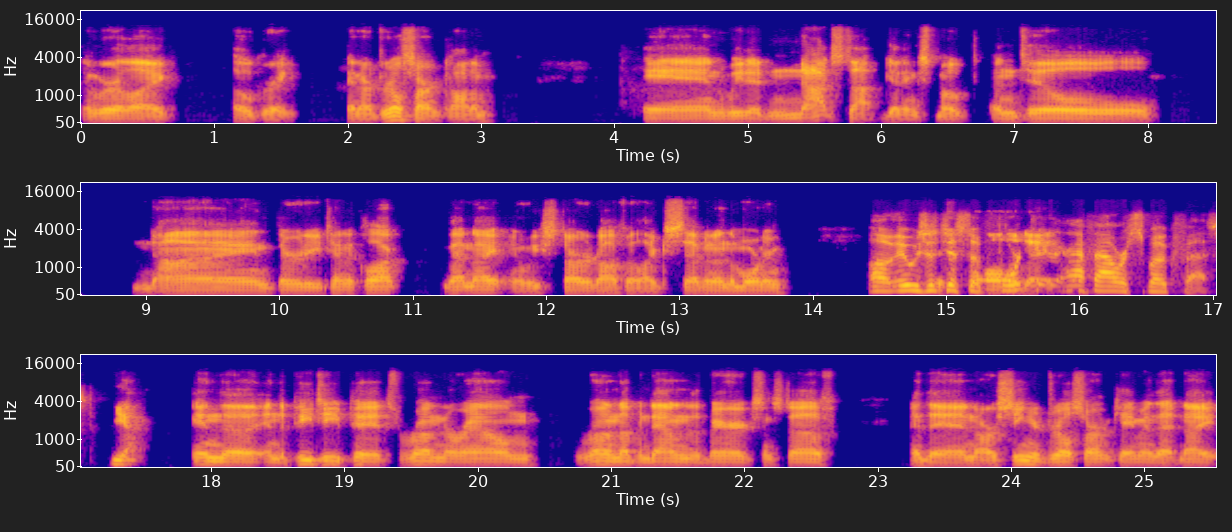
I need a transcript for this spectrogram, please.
And we are like, oh, great. And our drill sergeant caught him. And we did not stop getting smoked until 9 30, 10 o'clock that night. And we started off at like seven in the morning. Oh, it was just, Just a all 14 day. and a half hour smoke fest. Yeah, in the in the PT pits, running around, running up and down into the barracks and stuff. And then our senior drill sergeant came in that night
